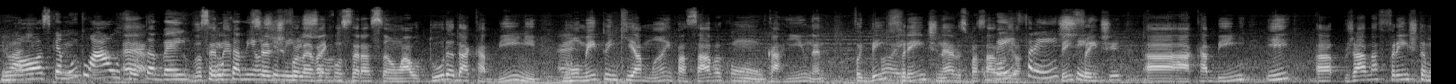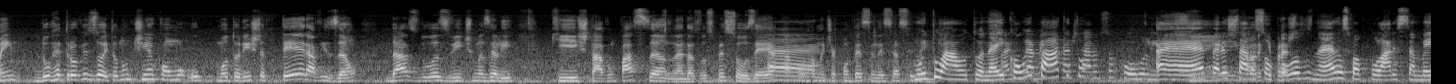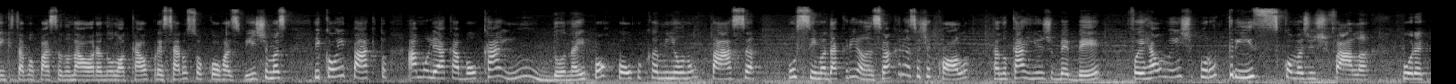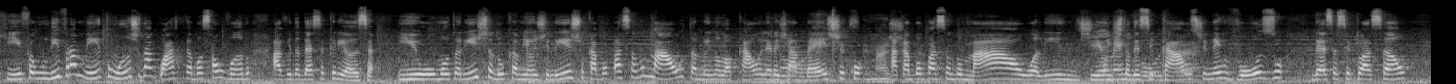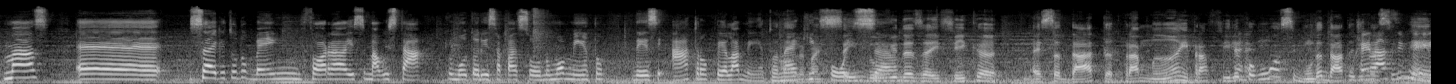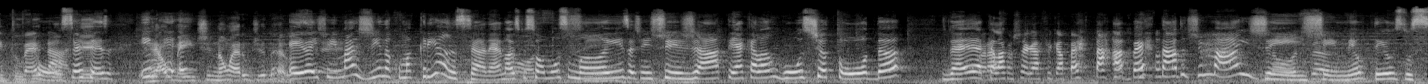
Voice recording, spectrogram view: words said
Eu acho Nossa, que é muito alto É, também Você o caminhão se a gente lixo. for levar em consideração a altura da cabine, É. no momento em que a mãe passava com o carrinho, né? Foi bem em frente, né? Eles passavam Bem ali, frente. Bem em frente à, à cabine e ah, já na frente também do retrovisor. Então não tinha como o motorista ter a visão das duas vítimas ali que estavam passando, né? Das duas pessoas. E aí acabou realmente acontecendo esse acidente. É. Muito alto, né? E Mas com o ainda bem que impacto. prestaram socorro ali. É, Sim, prestaram que presta- né? Os populares também que estavam passando na hora no local prestaram socorro às vítimas e com o impacto a mulher acabou caindo, né? E por pouco o caminhão não passa por cima da criança. É uma criança de colo, tá no carrinho de bebê, foi realmente por um tris, como a gente fala por aqui, foi um livramento, um anjo da guarda que acabou salvando a vida dessa criança. E o motorista do caminhão de lixo acabou passando mal também no local, ele era Nossa, diabético, acabou passando mal ali diante de todo esse caos, é. de nervoso dessa situação, mas é, segue tudo bem, fora esse mal-estar que o motorista passou no momento desse atropelamento, né? Olha, que mas coisa. sem dúvidas aí fica essa data para a mãe e para a filha como uma segunda data de Renascimento, nascimento. viu? verdade. Com certeza. E- realmente não era o dia dela. E a gente imagina com uma criança, né? Nós que Nossa, somos sim. mães, a gente já tem aquela angústia toda, né? Aquela... Aquela chegar fica apertado. apertado demais, gente. Nossa. Meu Deus do céu.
